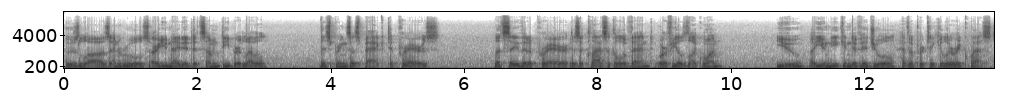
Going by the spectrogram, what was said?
whose laws and rules are united at some deeper level. This brings us back to prayers. Let's say that a prayer is a classical event or feels like one. You, a unique individual, have a particular request,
